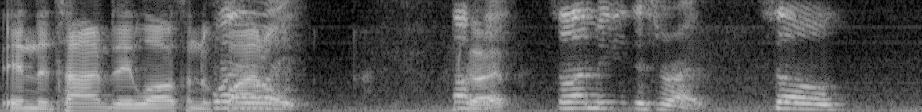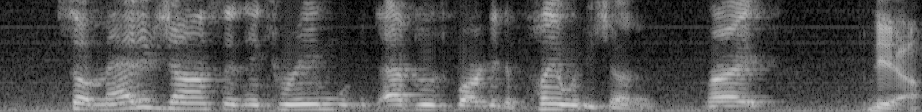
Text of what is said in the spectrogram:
In the times they lost in the wait, finals. Wait. Okay, so let me get this right. So, so Magic Johnson and Kareem Abdul-Jabbar get to play with each other, right? Yeah.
